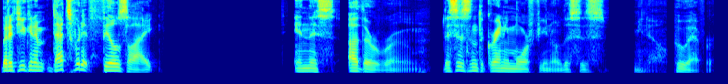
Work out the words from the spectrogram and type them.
But if you can, that's what it feels like in this other room. This isn't the Granny Moore funeral. This is, you know, whoever.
